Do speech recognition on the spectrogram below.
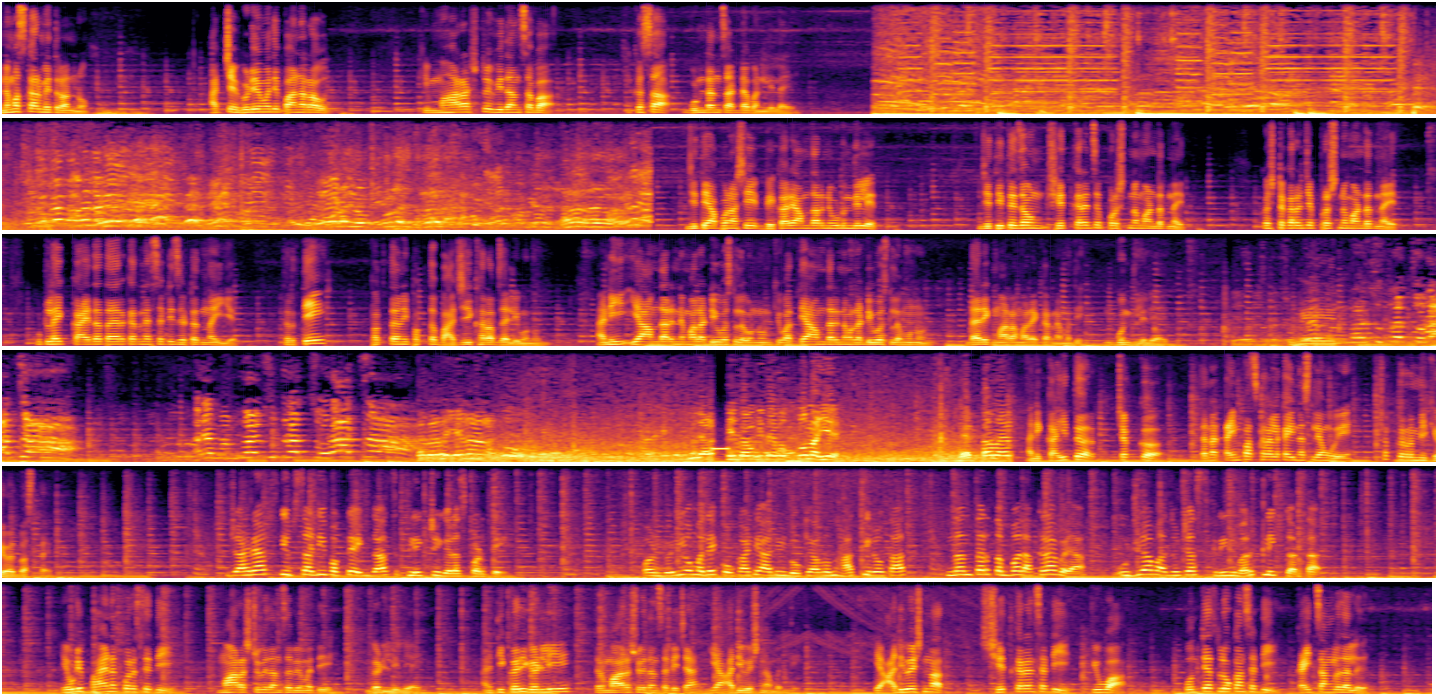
नमस्कार मित्रांनो. आजच्या व्हिडिओमध्ये पाहणार आहोत की महाराष्ट्र विधानसभा ही कसा गुंडांचा अड्डा बनलेला आहे. जिथे आपण असे भिकारी आमदार निवडून दिलेत जे तिथे जाऊन शेतकऱ्यांचे प्रश्न मांडत नाहीत कष्टकऱ्यांचे प्रश्न मांडत नाहीत कुठलाही कायदा तयार करण्यासाठी झटत नाही आहे तर ते फक्त आणि फक्त भाजी खराब झाली म्हणून. आणि या आमदाराने मला डिवसलं म्हणून किंवा त्या आमदाराने मला डिवसलं म्हणून डायरेक्ट मारामाऱ्या करण्यामध्ये गुंतलेले आहेत. मंगळसूत्र चोराचा! अरे मंगळसूत्र चोराचा! म्हणजे बघतो नाहीये. आणि काही तर चक्क त्यांना टाइमपास करायला काही नसल्यामुळे चक्क रम्मी खेळत बसतायत. जाहिरात स्किपसाठी फक्त एकदाच क्लिकची गरज पडते. पण व्हिडिओमध्ये कोकाटे आधी डोक्यावरून हात फिरवतात नंतर तब्बल अकरा वेळा उजव्या बाजूच्या स्क्रीनवर क्लिक करतात. एवढी भयानक परिस्थिती महाराष्ट्र विधानसभेमध्ये घडलेली आहे. आणि ती कधी घडली? आहे तर महाराष्ट्र विधानसभेच्या या अधिवेशनामध्ये. या अधिवेशनात शेतकऱ्यांसाठी किंवा कोणत्याच लोकांसाठी काही चांगलं झालं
